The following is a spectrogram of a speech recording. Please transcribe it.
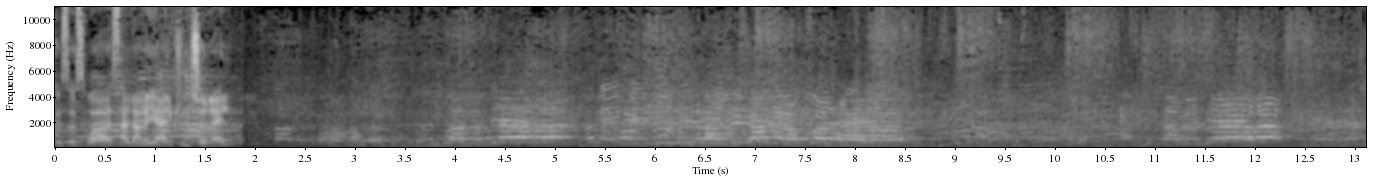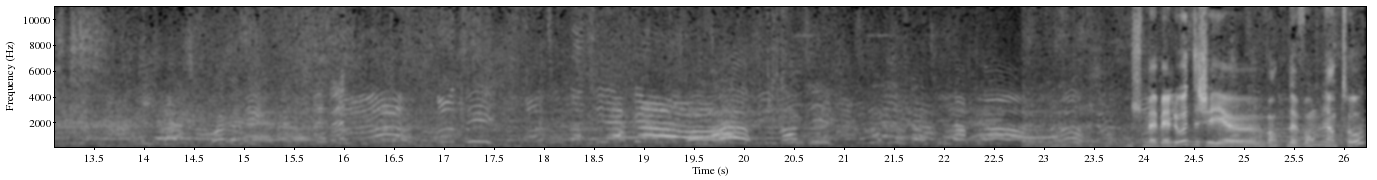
que ce soit salariale, culturelle. Je m'appelle Aude, j'ai 29 euh, ans bientôt.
